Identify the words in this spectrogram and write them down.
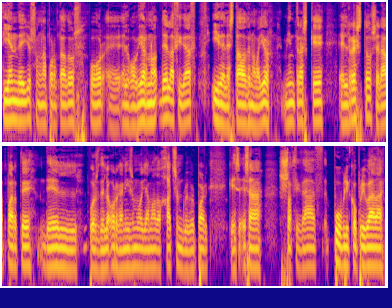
100 de ellos son aportados por eh, el gobierno de la ciudad y del estado de Nueva York, mientras que el resto será parte del, pues, del organismo llamado Hudson River Park, que es esa sociedad público-privada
